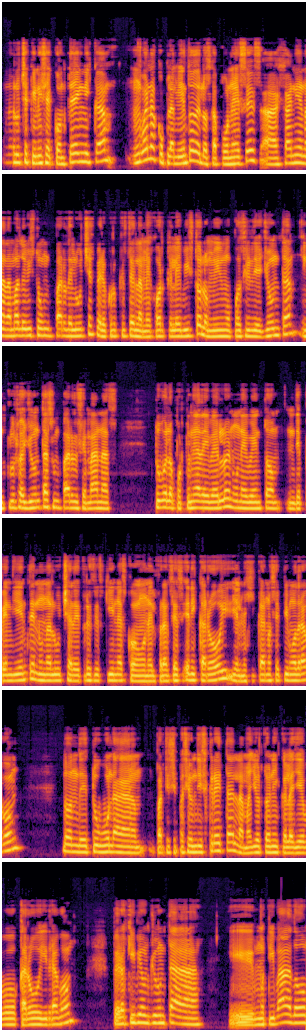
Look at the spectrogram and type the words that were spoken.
Una lucha que inicia con técnica, un buen acoplamiento de los japoneses. A Hania nada más le he visto un par de luchas, pero creo que esta es la mejor que le he visto. Lo mismo puedo decir de Junta. Incluso a Junta hace un par de semanas tuve la oportunidad de verlo en un evento independiente, en una lucha de tres esquinas con el francés Eric Caroy y el mexicano Séptimo Dragón, donde tuvo una participación discreta. La mayor tónica la llevó Caroy y Dragón. Pero aquí vio un Junta eh, motivado,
